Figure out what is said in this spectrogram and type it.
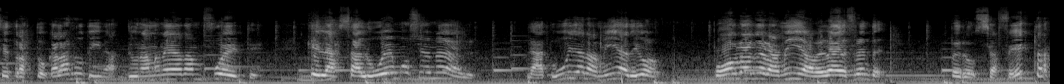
se trastoca la rutina de una manera tan fuerte que la salud emocional, la tuya, la mía, digo, puedo hablar de la mía, ¿verdad? De frente, pero se afecta,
